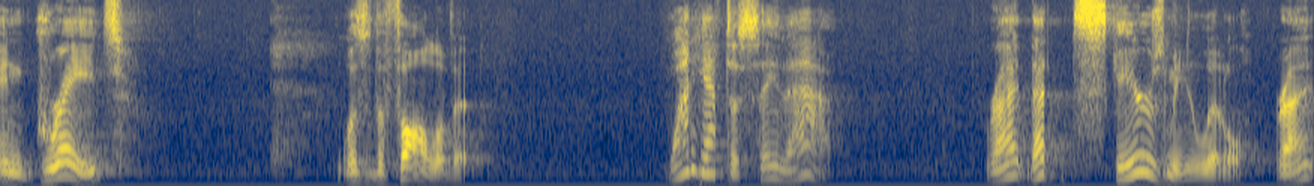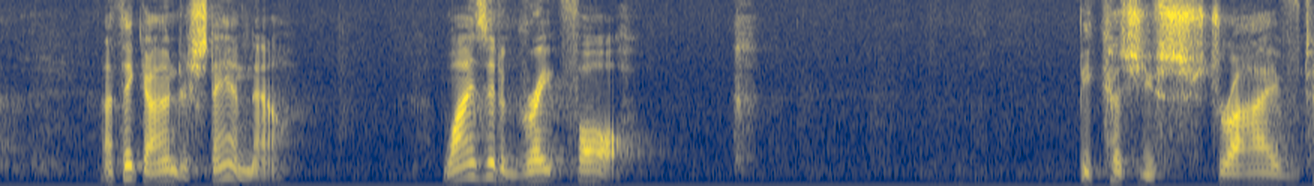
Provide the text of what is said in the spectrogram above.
And great was the fall of it. Why do you have to say that? Right? That scares me a little, right? I think I understand now. Why is it a great fall? Because you strived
